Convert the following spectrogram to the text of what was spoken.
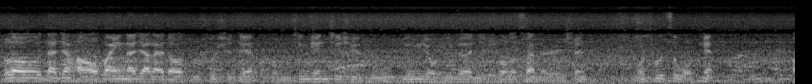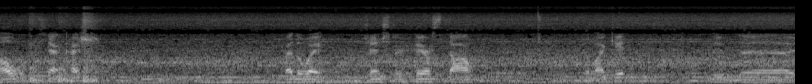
Hello，大家好，欢迎大家来到读书时间。我们今天继续读《拥有一个你说了算的人生》，活出自我篇。好，我们现在开始。By the way, change the hairstyle. You like it? Leave the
